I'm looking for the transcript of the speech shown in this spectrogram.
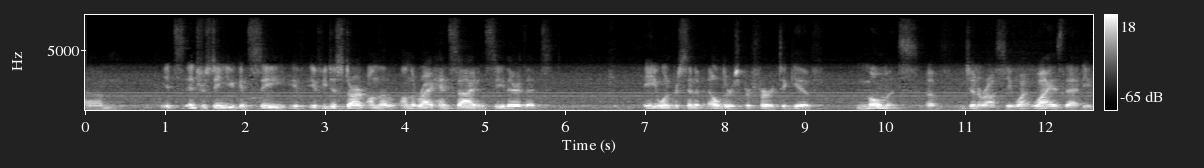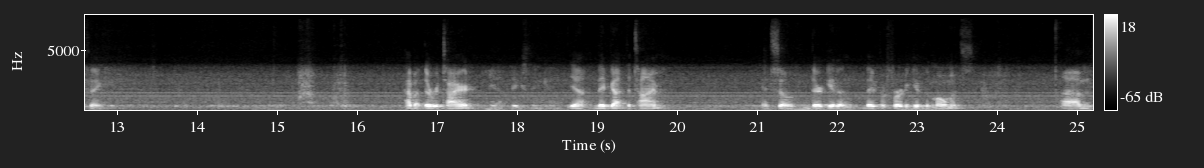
Um, it's interesting. You can see if, if you just start on the on the right hand side and see there that 81% of elders prefer to give moments of generosity. Why, why is that? Do you think? How about they're retired? Yeah, fixed income. Yeah, they've got the time, and so they're given. They prefer to give the moments. Um,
